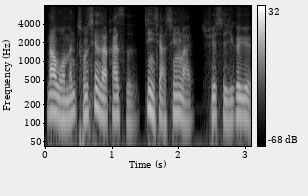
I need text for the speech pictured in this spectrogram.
那我们从现在开始静下心来学习一个月，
